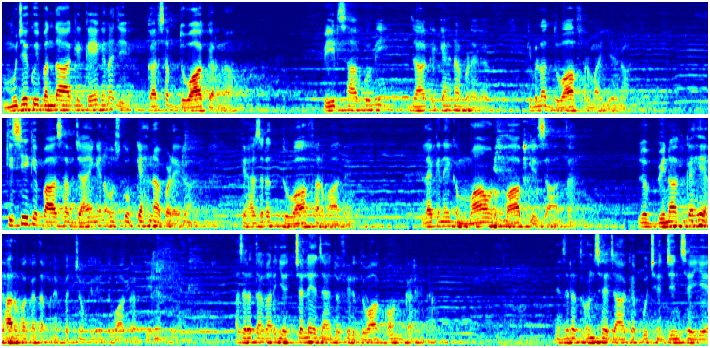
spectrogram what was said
مجھے کوئی بندہ آ کے کہے گا نا جی کر سب دعا کرنا پیر صاحب کو بھی جا کے کہنا پڑے گا کہ بلا دعا فرمائیے گا۔ کسی کے پاس آپ جائیں گے نا، اس کو کہنا پڑے گا کہ حضرت دعا فرما دیں۔ لیکن ایک ماں اور باپ کی ذات ہے، جو بنا کہے ہر وقت اپنے بچوں کے لیے دعا کرتی رہتی ہے۔ حضرت اگر یہ چلے جائیں تو پھر دعا کون کرے گا؟ حضرت ان سے جا کے پوچھیں جن سے یہ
